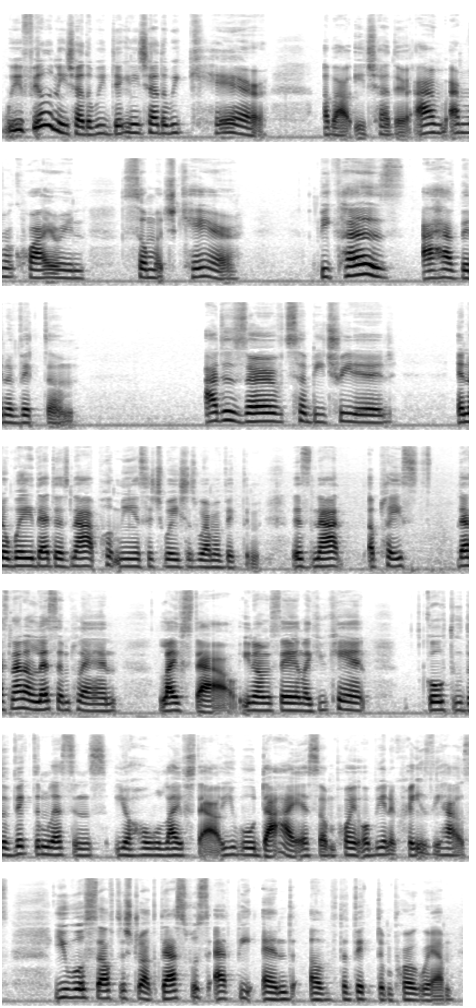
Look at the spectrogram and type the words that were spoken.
we feeling each other, we digging each other, we care about each other. I'm I'm requiring so much care because I have been a victim. I deserve to be treated in a way that does not put me in situations where I'm a victim. It's not a place, that's not a lesson plan lifestyle. You know what I'm saying? Like, you can't go through the victim lessons your whole lifestyle. You will die at some point or be in a crazy house. You will self destruct. That's what's at the end of the victim program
